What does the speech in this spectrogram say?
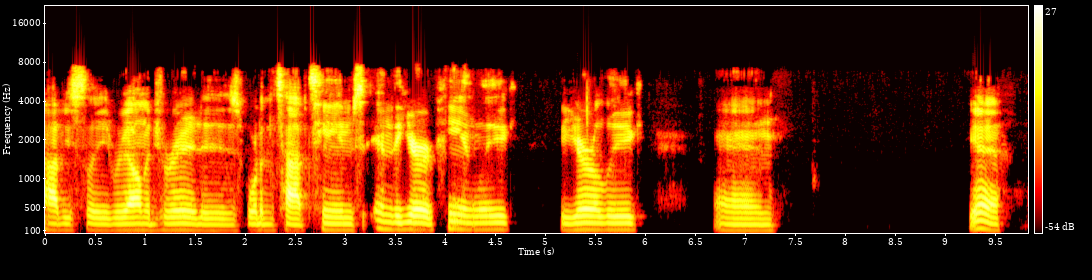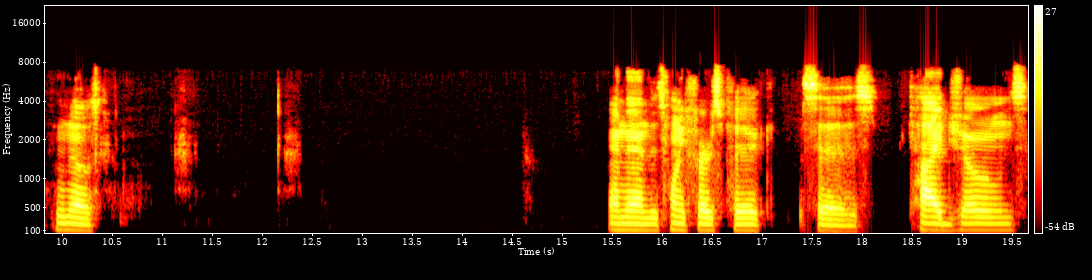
Obviously, Real Madrid is one of the top teams in the European League, the Euro League, and yeah, who knows? And then the 21st pick says Kai Jones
